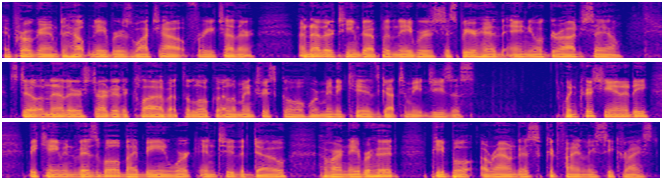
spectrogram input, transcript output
a program to help neighbors watch out for each other. Another teamed up with neighbors to spearhead the annual garage sale. Still another started a club at the local elementary school where many kids got to meet Jesus. When Christianity became invisible by being worked into the dough of our neighborhood, people around us could finally see Christ.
